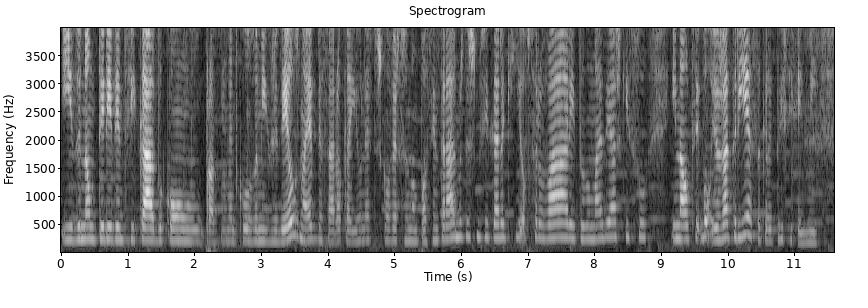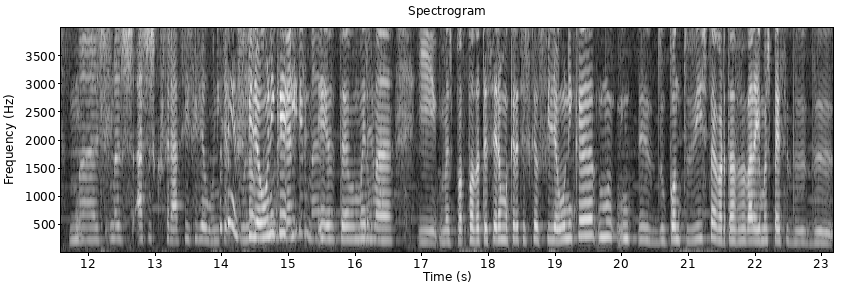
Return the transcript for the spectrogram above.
e de não me ter identificado com, propriamente com os amigos deles, não é? De pensar, ok, eu nestas conversas não posso entrar, mas deixa-me ficar aqui a observar e tudo mais, e acho que isso enaltece. Bom, eu já teria essa característica em mim, mas, mas achas que será de ser filha única? Sim, se filha única, eu tenho uma, uma irmã, irmã. E, mas pode até ser uma característica de filha única do ponto de vista, agora estavas a dar aí uma espécie de, de,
